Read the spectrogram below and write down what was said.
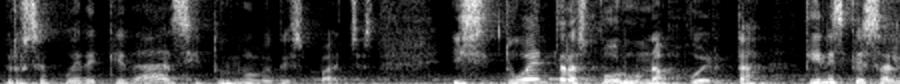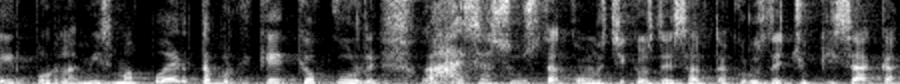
pero se puede quedar si tú no lo despachas. Y si tú entras por una puerta, tienes que salir por la misma puerta, porque ¿qué, qué ocurre? Ay, se asustan con los chicos de Santa Cruz, de Chuquisaca,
